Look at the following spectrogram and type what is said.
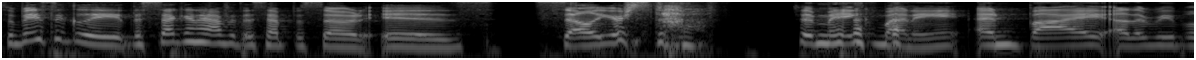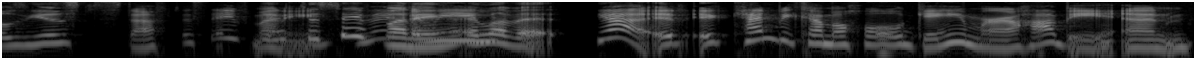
So basically the second half of this episode is sell your stuff to make money and buy other people's used stuff to save money. to save money I, love it Yeah, it, it can become a whole game or a hobby. And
